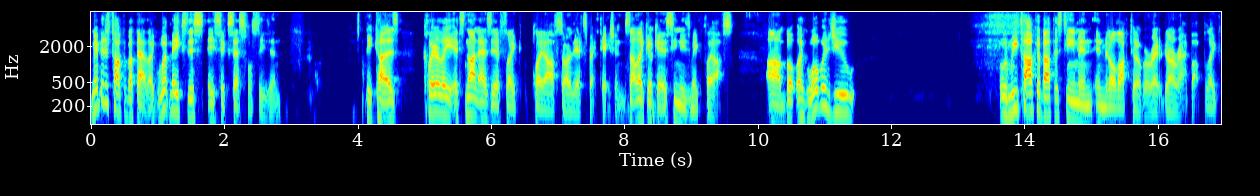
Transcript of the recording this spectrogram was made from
Maybe just talk about that. Like, what makes this a successful season? Because clearly, it's not as if like playoffs are the expectation. It's not like okay, this team needs to make playoffs. Um, but like, what would you when we talk about this team in, in middle of October, right during wrap up, like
